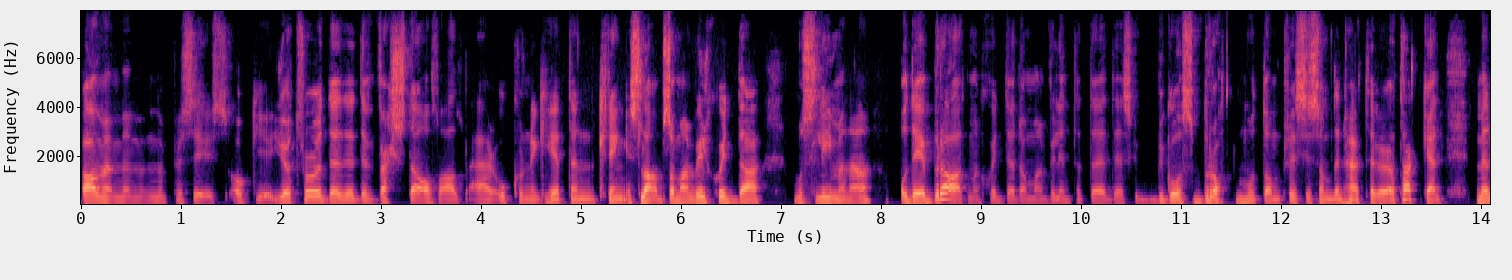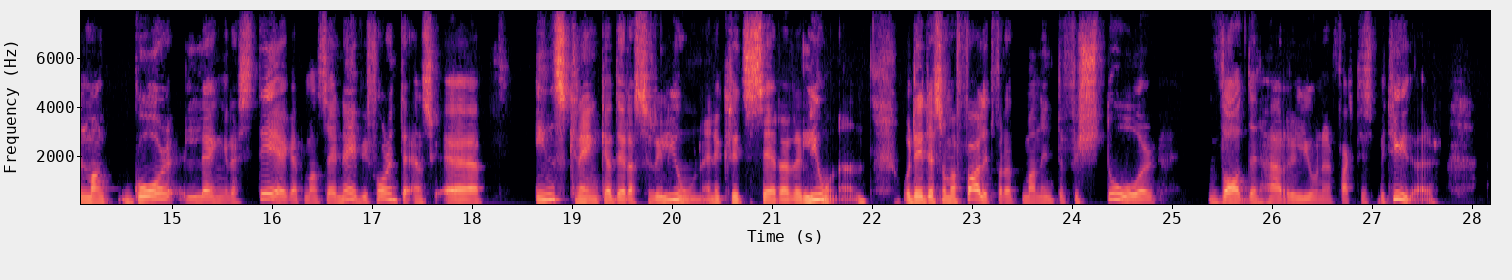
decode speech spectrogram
Ja, men, men, men, precis. Och jag tror att det, det, värsta av allt är okunnigheten kring islam. Så man vill skydda muslimerna och det är bra att man skyddar dem. Man vill inte att det, det ska begås brott mot dem, precis som den här terrorattacken. Men man går längre steg, att man säger nej, vi får inte ens eh, inskränka deras religion eller kritisera religionen. Och det är det som är farligt för att man inte förstår vad den här religionen faktiskt betyder.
